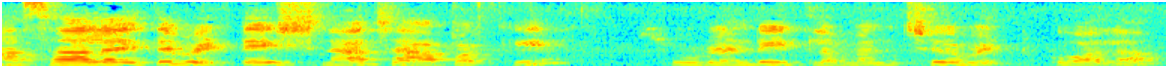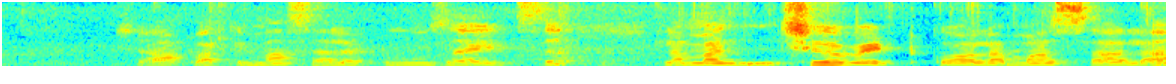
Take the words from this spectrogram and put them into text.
మసాలా అయితే పెట్టేసిన చేపకి. చూడండి ఇట్లా మంచిగా పెట్టుకోవాలా. చేపకి మసాలా టూ సైడ్స్ ఇట్లా మంచిగా పెట్టుకోవాలా మసాలా.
